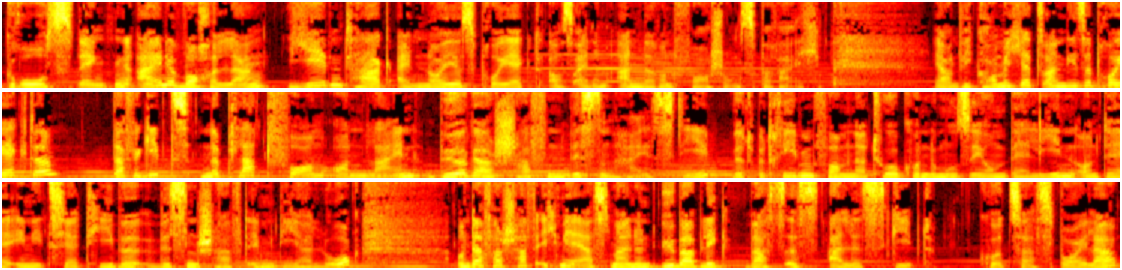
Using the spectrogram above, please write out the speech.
groß denken. Eine Woche lang, jeden Tag ein neues Projekt aus einem anderen Forschungsbereich. Ja, und wie komme ich jetzt an diese Projekte? Dafür gibt's eine Plattform online. Bürger schaffen Wissen heißt die. Wird betrieben vom Naturkundemuseum Berlin und der Initiative Wissenschaft im Dialog. Und da verschaffe ich mir erstmal einen Überblick, was es alles gibt. Kurzer Spoiler.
